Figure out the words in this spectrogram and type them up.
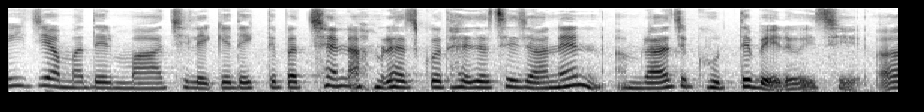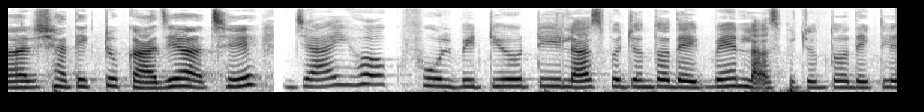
এই যে আমাদের মা ছেলেকে দেখতে পাচ্ছেন, আমরা আজ কোথায় যাচ্ছি জানেন? আমরা আজ ঘুরতে বের হয়েছি। আর সাথে একটু কাজে আছে। যাই হোক, ফুল ভিডিওটি লাস্ট পর্যন্ত দেখবেন। লাস্ট পর্যন্ত দেখলে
